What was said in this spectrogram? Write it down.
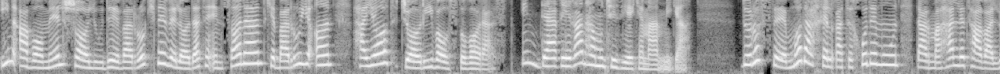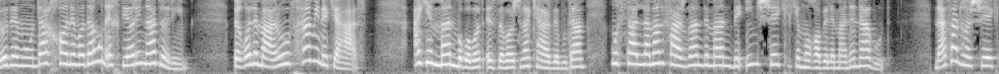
این عوامل شالوده و رکن ولادت انسانند که بر روی آن حیات جاری و استوار است. این دقیقا همون چیزیه که من میگم. درسته ما در خلقت خودمون در محل تولدمون در خانوادهمون اختیاری نداریم. به قول معروف همینه که هست. اگه من با بابات ازدواج نکرده بودم مسلما فرزند من به این شکل که مقابل منه نبود. نه تنها شکل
